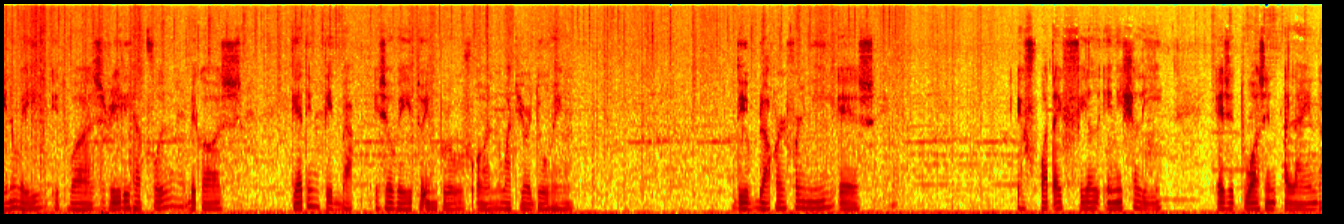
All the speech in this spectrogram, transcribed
In a way, it was really helpful because getting feedback is a way to improve on what you're doing. The blocker for me is if what I feel initially is it wasn't aligned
